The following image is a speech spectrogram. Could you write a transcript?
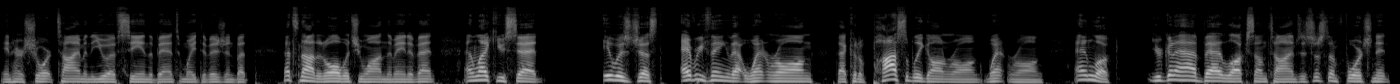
in her short time in the UFC in the bantamweight division, but that's not at all what you want in the main event. And like you said, it was just everything that went wrong that could have possibly gone wrong went wrong. And look, you're going to have bad luck sometimes. It's just unfortunate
